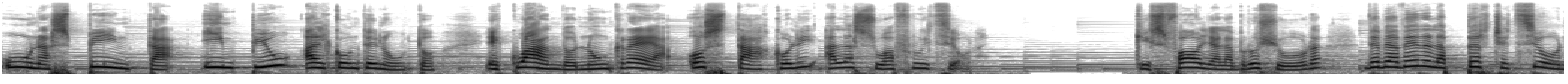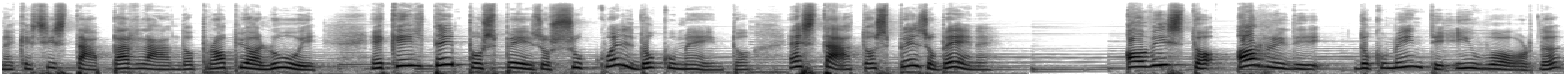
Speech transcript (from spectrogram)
una spinta in più al contenuto e quando non crea ostacoli alla sua fruizione. Chi sfoglia la brochure deve avere la percezione che si sta parlando proprio a lui e che il tempo speso su quel documento è stato speso bene. Ho visto orridi documenti in Word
